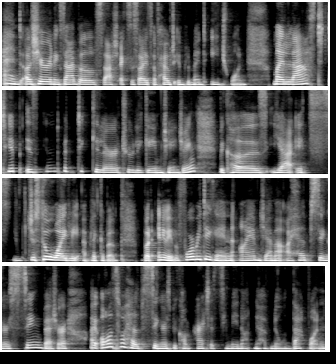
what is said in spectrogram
And I'll share an example slash exercise of how to implement each one. My last tip is in particular truly game changing because, yeah, it's just so widely applicable. But anyway, before we dig in, I am Gemma. I help singers sing better. I also help singers become artists. You may not have known that one.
